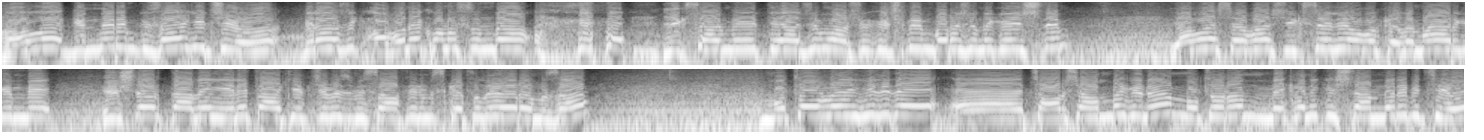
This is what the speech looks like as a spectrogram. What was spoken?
Valla günlerim güzel geçiyor. Birazcık abone konusunda yükselmeye ihtiyacım var. Şu 3000 barajını geçtim. Yavaş yavaş yükseliyor bakalım. Her gün bir 3-4 tane yeni takipçimiz, misafirimiz katılıyor aramıza. Motorla ilgili de e, çarşamba günü motorun mekanik işlemleri bitiyor.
